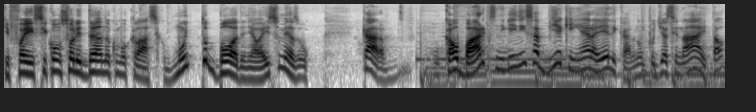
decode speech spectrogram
Que foi se consolidando como clássico. Muito boa, Daniel, é isso mesmo. Cara, o Karl Barks, ninguém nem sabia quem era ele, cara. Não podia assinar e tal.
